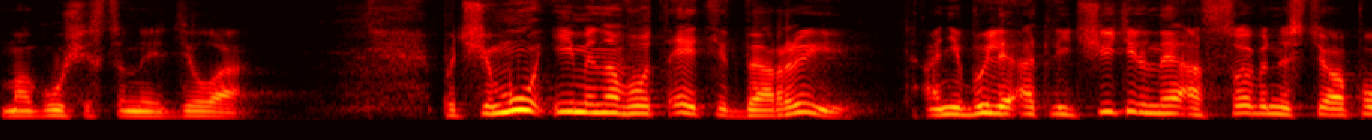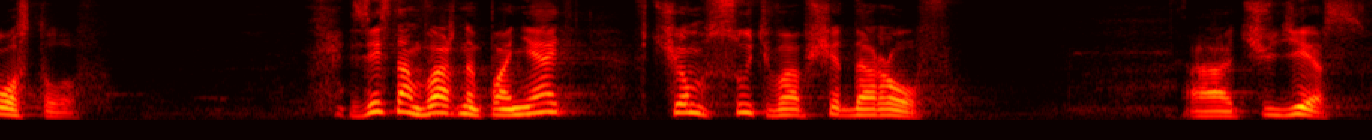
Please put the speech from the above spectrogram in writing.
могущественные дела. Почему именно вот эти дары, они были отличительной особенностью апостолов? Здесь нам важно понять, в чем суть вообще даров – чудес.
